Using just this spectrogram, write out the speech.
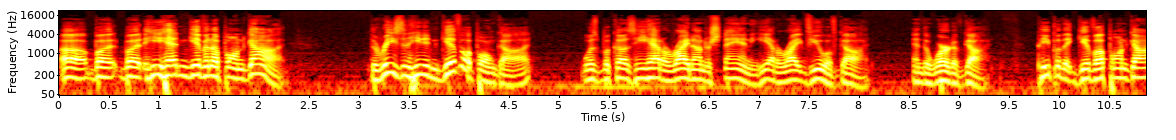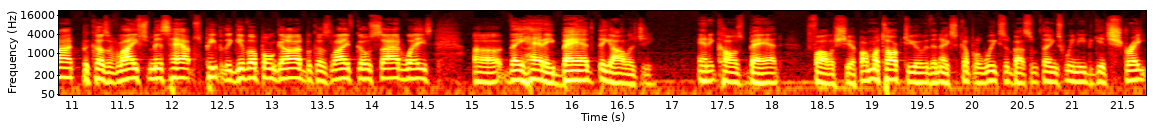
uh, but, but he hadn't given up on God. The reason he didn't give up on God was because he had a right understanding, he had a right view of God and the Word of God. People that give up on God because of life's mishaps, people that give up on God because life goes sideways, uh, they had a bad theology and it caused bad fellowship. I'm going to talk to you over the next couple of weeks about some things we need to get straight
